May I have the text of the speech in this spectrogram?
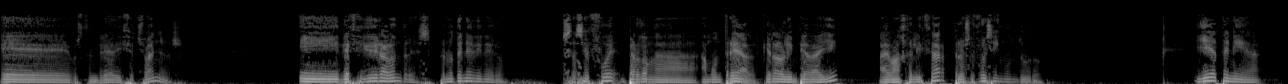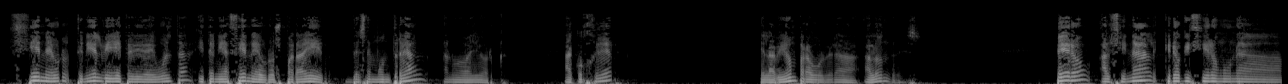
eh, pues tendría 18 años. Y decidió ir a Londres, pero no tenía dinero. O sea, se fue, perdón, a, a Montreal, que era la Olimpiada allí, a evangelizar, pero se fue sin un duro. Y ella tenía 100 euros, tenía el billete de ida y vuelta y tenía 100 euros para ir desde Montreal a Nueva York, a coger el avión para volver a, Londres. Pero al final creo que hicieron una,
